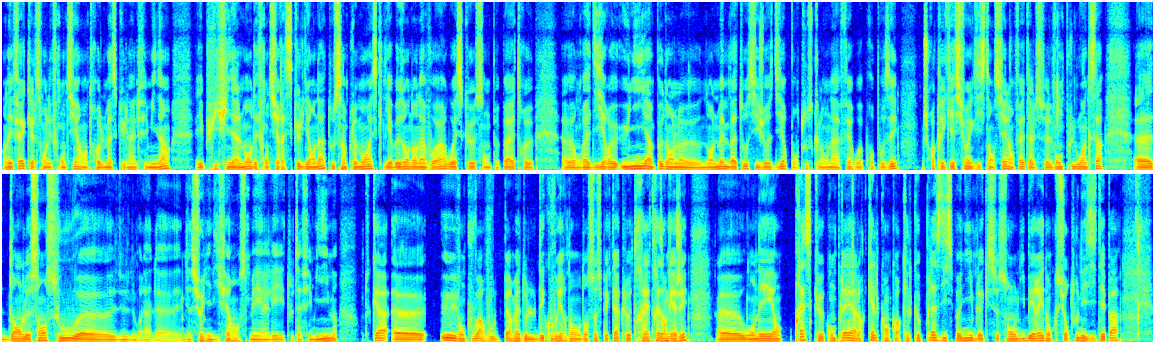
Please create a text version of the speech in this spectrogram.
En effet, quelles sont les frontières entre le masculin et le féminin? Et puis finalement, des frontières, est-ce qu'il y en a tout simplement? Est-ce qu'il y a besoin d'en avoir? Ou est-ce que on ne peut pas être, euh, va dire, unis un peu dans le, même bateau, si j'ose dire, pour tout ce que l'on a à faire ou à proposer Je crois que les questions existentielles, en fait, elles, vont plus loin que ça, euh, dans le sens où, euh, voilà, bien sûr, il y a une différence, mais elle est tout à fait minime. En tout cas, eux, ils vont pouvoir vous permettre de le découvrir dans, ce spectacle très engagé, où on est presque complet. Alors quelques encore quelques places disponibles qui se sont libérées, donc surtout n'hésitez pas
